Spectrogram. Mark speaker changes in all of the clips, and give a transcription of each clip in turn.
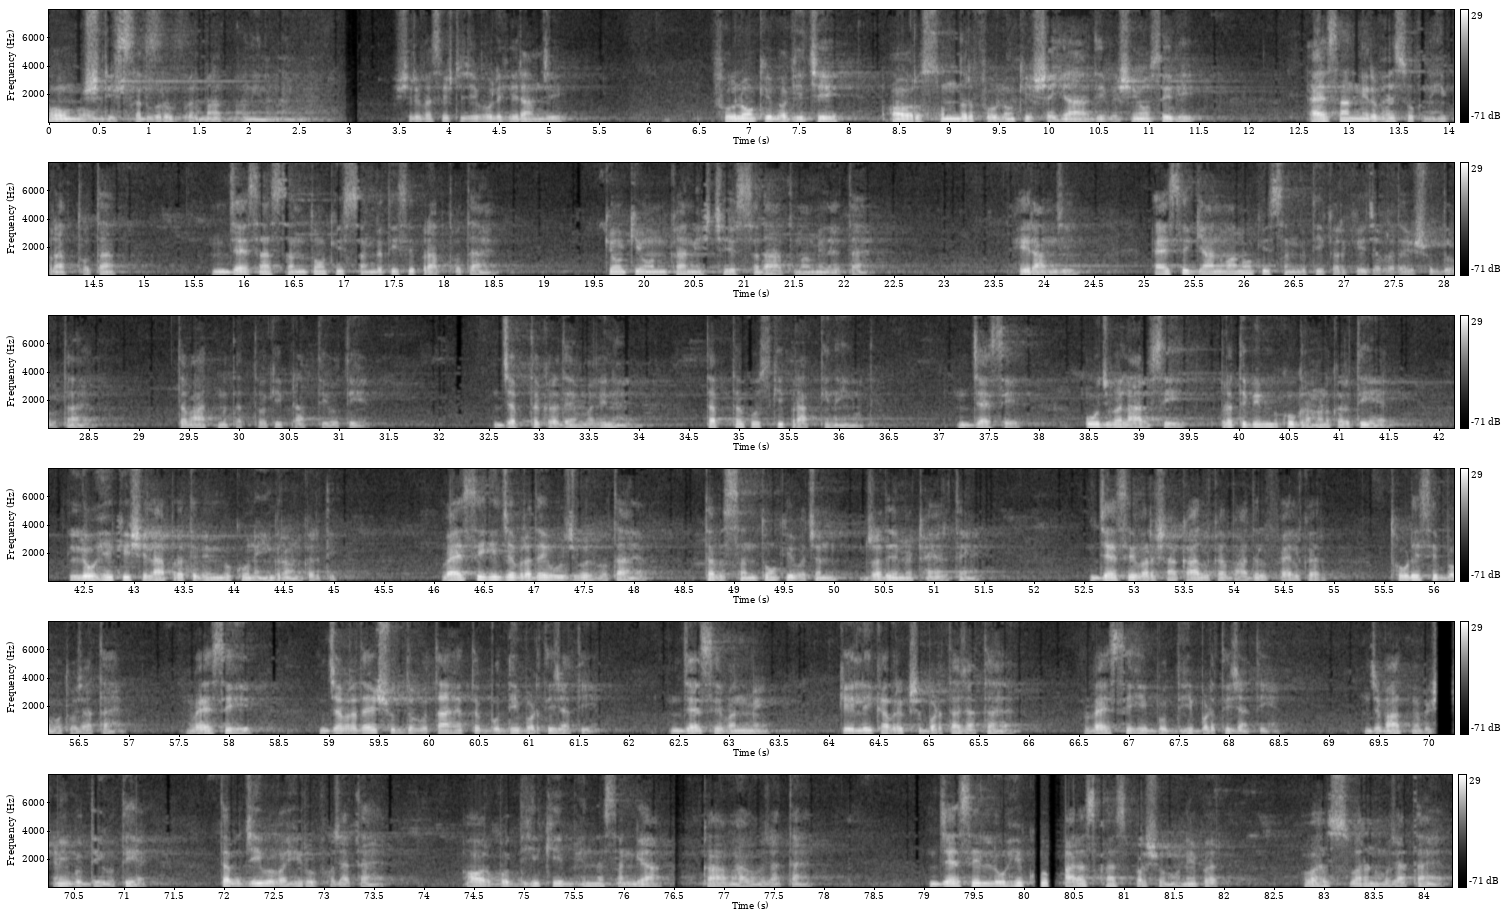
Speaker 1: ओम श्री सदगुरु परमात्मा नमः। श्री वशिष्ठ जी बोले, ही राम जी, फूलों के बगीचे और सुंदर फूलों की शैया आदि विषयों से भी ऐसा निर्भय सुख नहीं प्राप्त होता जैसा संतों की संगति से प्राप्त होता है, क्योंकि उनका निश्चय सदा आत्मा में रहता है। हे राम जी, ऐसे ज्ञानवानों की संगति करके जब हृदय शुद्ध होता है तब आत्म तत्व की प्राप्ति होती है। जब तक हृदय मलिन है, तब तक उसकी प्राप्ति नहीं होती। जैसे उज्ज्वल आरसी प्रतिबिंब को ग्रहण करती है, लोहे की शिला प्रतिबिंब को नहीं ग्रहण करती। वैसे ही जब हृदय उज्जवल होता है, तब संतों के वचन हृदय में ठहरते हैं। जैसे वर्षा काल का बादल फैलकर थोड़े से बहुत हो जाता है, वैसे ही जब हृदय शुद्ध होता है, तब बुद्धि बढ़ती जाती है। जैसे वन में केले का वृक्ष बढ़ता जाता है, वैसे ही बुद्धि बढ़ती जाती है। जब आत्मविषणी बुद्धि होती है, तब जीव वही रूप हो जाता है और बुद्धि की भिन्न संज्ञा का अभाव हो जाता है। जैसे लोहे को पारस का स्पर्श होने पर वह स्वर्ण हो जाता है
